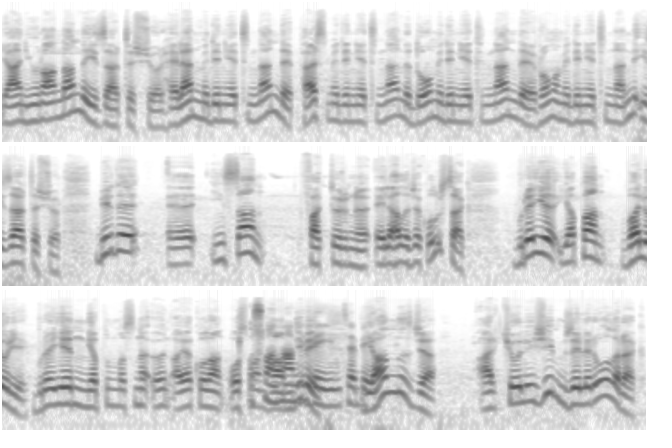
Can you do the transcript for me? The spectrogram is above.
yani Yunan'dan da izler taşıyor. Helen medeniyetinden de, Pers medeniyetinden de, Doğu medeniyetinden de, Roma medeniyetinden de izler taşıyor. Bir de e, insan faktörünü ele alacak olursak burayı yapan Valori, burayın yapılmasına ön ayak olan Osman, Osman Hamdi, Hamdi Bey Bey'in tabii. Yalnızca arkeoloji müzeleri olarak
